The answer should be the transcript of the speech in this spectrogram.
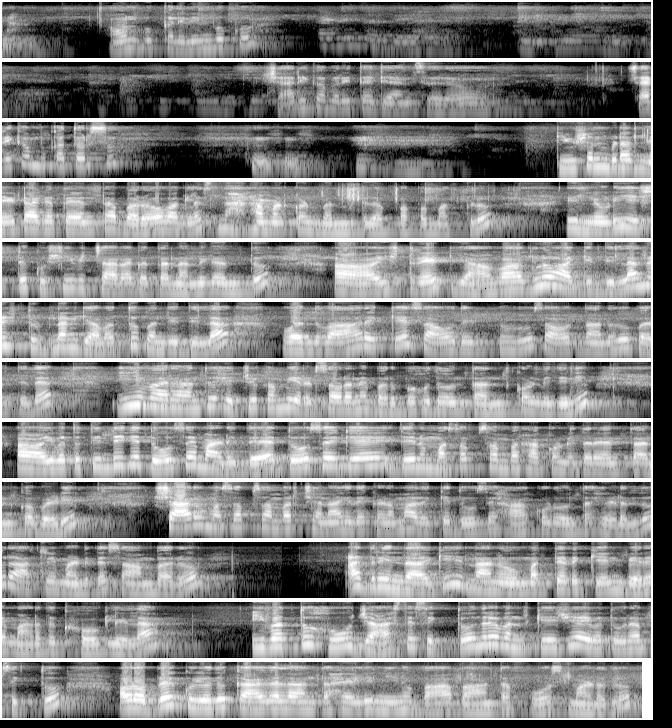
ಅವ್ನ ಬುಕ್ಕಲ್ಲಿ ನಿನ್ನ ಬುಕ್ಕು ಶಾರಿಕಾ ಬರಿತಾ ಇದೆಯಾ ಆನ್ಸರು ಶಾರಿಕಾ ಮುಖ ತೋರಿಸು. ಟ್ಯೂಷನ್ ಬಿಡೋದು ಲೇಟ್ ಆಗುತ್ತೆ ಅಂತ ಬರೋವಾಗಲೇ ಸ್ನಾನ ಮಾಡ್ಕೊಂಡು ಬಂದ್ಬಿಟ್ಟಿದ್ದ ಪಾಪ ಮಕ್ಕಳು. ಇಲ್ಲಿ ನೋಡಿ ಎಷ್ಟು ಖುಷಿ ವಿಚಾರ ಗೊತ್ತಾ ನನಗಂತೂ. ಇಷ್ಟು ರೇಟ್ ಯಾವಾಗಲೂ ಆಗಿದ್ದಿಲ್ಲ, ಅಂದರೆ ಇಷ್ಟು ದುಡ್ಡು ನನಗೆ ಯಾವತ್ತೂ ಬಂದಿದ್ದಿಲ್ಲ. ಒಂದು ವಾರಕ್ಕೆ ಸಾವಿರದ ಎಂಟುನೂರು, ಸಾವಿರದ ನಾನ್ನೂರು ಬರ್ತಿದೆ. ಈ ವಾರ ಅಂತೂ ಹೆಚ್ಚು ಕಮ್ಮಿ ಎರಡು ಸಾವಿರನೇ ಬರಬಹುದು ಅಂತ ಅಂದ್ಕೊಂಡಿದ್ದೀನಿ. ಇವತ್ತು ತಿಂಡಿಗೆ ದೋಸೆ ಮಾಡಿದ್ದೆ. ದೋಸೆಗೆ ಇದೇನು ಮಸಪ್ ಸಾಂಬಾರು ಹಾಕ್ಕೊಂಡಿದ್ದಾರೆ ಅಂತ ಅನ್ಕೋಬೇಡಿ. ಶಾರು ಮಸಪ್ ಸಾಂಬಾರು ಚೆನ್ನಾಗಿದೆ ಕಣಮ್ಮ, ಅದಕ್ಕೆ ದೋಸೆ ಹಾಕ್ಕೊಡು ಅಂತ ಹೇಳಲು ರಾತ್ರಿ ಮಾಡಿದ್ದೆ ಸಾಂಬಾರು. ಅದರಿಂದಾಗಿ ನಾನು ಮತ್ತೆ ಅದಕ್ಕೇನು ಬೇರೆ ಮಾಡೋದಕ್ಕೆ ಹೋಗಲಿಲ್ಲ. ಇವತ್ತು ಹೂ ಜಾಸ್ತಿ ಸಿಕ್ತು, ಅಂದರೆ ಒಂದು ಕೆ ಜಿ ಐವತ್ತು ಗ್ರಾಮ್ ಸಿಕ್ತು. ಅವರೊಬ್ಬರೇ ಕುಯ್ಯೋದಕ್ಕಾಗಲ್ಲ ಅಂತ ಹೇಳಿ ನೀನು ಬಾ ಬಾ ಅಂತ ಫೋರ್ಸ್ ಮಾಡಿದ್ರು.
